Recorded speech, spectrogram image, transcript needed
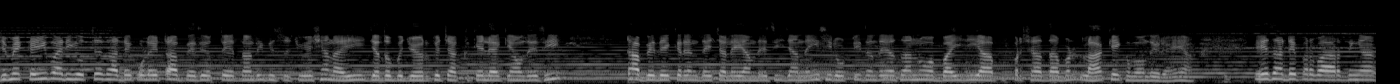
ਜਿਵੇਂ ਕਈ ਵਾਰੀ ਉੱਥੇ ਸਾਡੇ ਕੋਲੇ ਢਾਬੇ ਦੇ ਉੱਤੇ ਇਦਾਂ ਦੀ ਵੀ ਸਿਚੁਏਸ਼ਨ ਆਈ, ਜਦੋਂ ਬਜ਼ੁਰਗ ਚੱਕ ਕੇ ਲੈ ਕੇ ਆਉਂਦੇ ਸੀ, ਢਾਬੇ ਦੇ ਕਰਿੰਦੇ ਚਲੇ ਜਾਂਦੇ ਸੀ ਜਾਂ ਨਹੀਂ ਸੀ ਰੋਟੀ ਦਿੰਦੇ ਆ, ਸਾਨੂੰ ਬਾਈ ਜੀ ਆਪ ਪ੍ਰਸ਼ਾਦਾ ਬਣ- ਲਾ ਕੇ ਖਵਾਉਂਦੇ ਰਹੇ ਆ। ਇਹ ਸਾਡੇ ਪਰਿਵਾਰ ਦੀਆਂ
